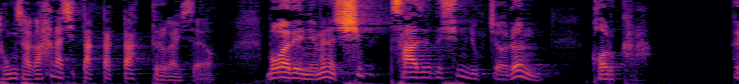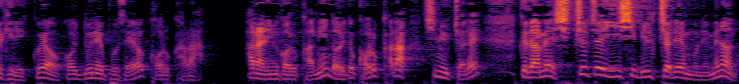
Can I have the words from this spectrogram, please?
동사가 하나씩 딱딱딱 들어가 있어요. 뭐가 되어 있냐면 14절부터 16절은 거룩하라. 그렇게 되어 있고요. 거기 눈에 보세요. 거룩하라. 하나님이 거룩하니 너희도 거룩하라. 16절에. 그 다음에 17절, 21절에 뭐냐면은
